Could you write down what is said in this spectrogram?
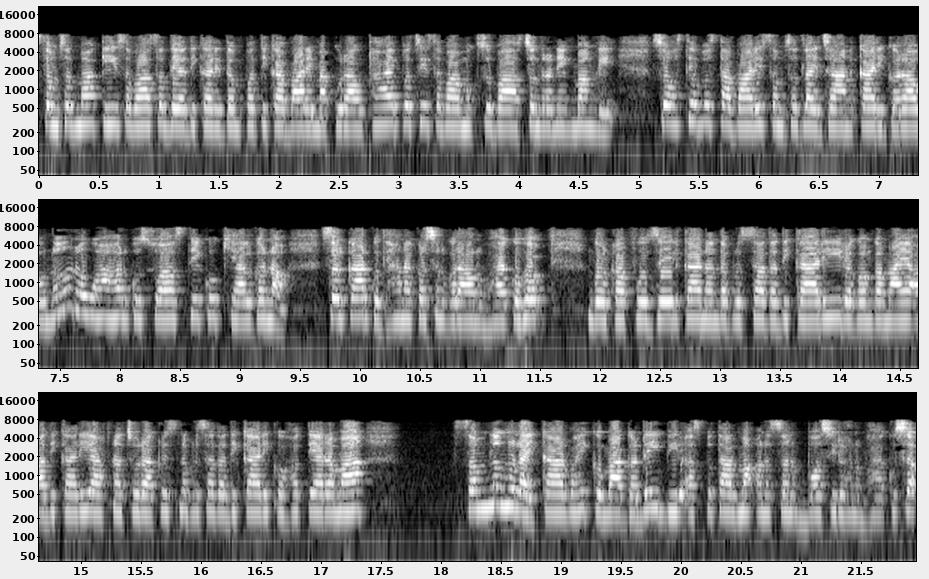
संसदमा केही सभासदले अधिकारी दम्पतिका बारेमा कुरा उठाएपछि सभामुख सुभाष चन्द्र नेगमाङले स्वास्थ्य अवस्थाबारे संसदलाई जानकारी गराउन र उहाँहरूको स्वास्थ्यको ख्याल गर्न सरकारको ध्यान आकर्षण गराउनु भएको हो। गोर्खा फुजेलका नन्दप्रसाद अधिकारी र गंगामाया अधिकारी आफ्ना छोरा कृष्ण अधिकारीको हत्यारामा संलग्नलाई कार्यवाहीको माग गर्दै वीर अस्पतालमा अनशन बसिरहनु भएको छ।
